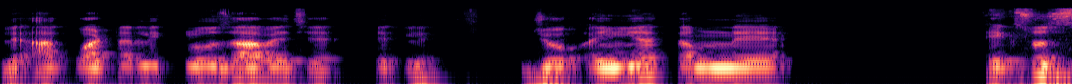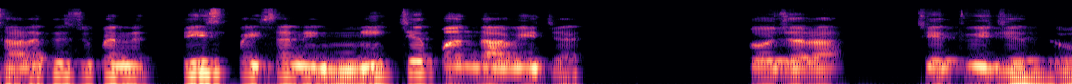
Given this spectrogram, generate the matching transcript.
એટલે આ ક્વાર્ટરલી ક્લોઝ આવે છે, એટલે જો અહીંયા તમને એકસો સાડત્રીસ રૂપિયા ને ત્રીસ પૈસાની નીચે બંધ આવી જાય, તો જરા ચેતવી જતો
